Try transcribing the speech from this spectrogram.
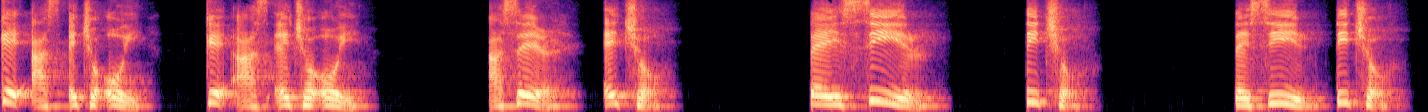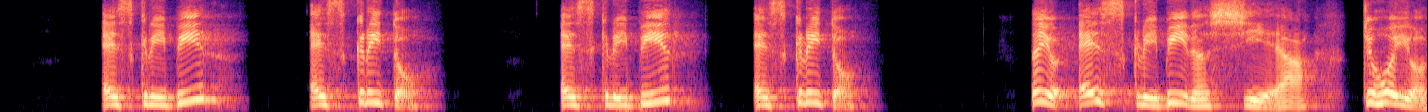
que has hecho hoy，que has hecho hoy，hacer，hecho，decir。dicho, decir, dicho, escribir, escrito, escribir, escrito。那有 escribir 的写啊，就会有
